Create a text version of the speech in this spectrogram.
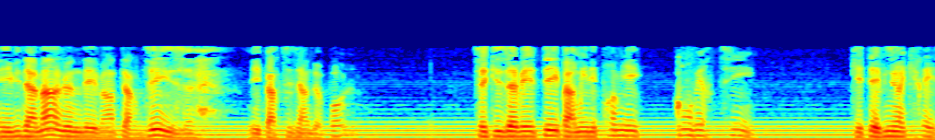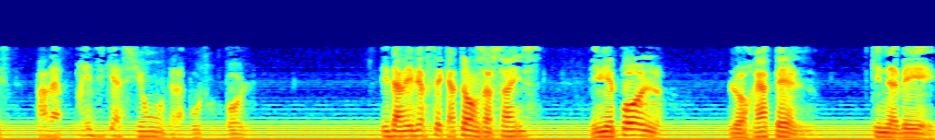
évidemment, l'une des vantardises des partisans de Paul, c'est qu'ils avaient été parmi les premiers convertis qui étaient venus à Christ par la prédication de l'apôtre Paul. Et dans les versets 14 à 16, eh bien, Paul leur rappelle qu'il n'avait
